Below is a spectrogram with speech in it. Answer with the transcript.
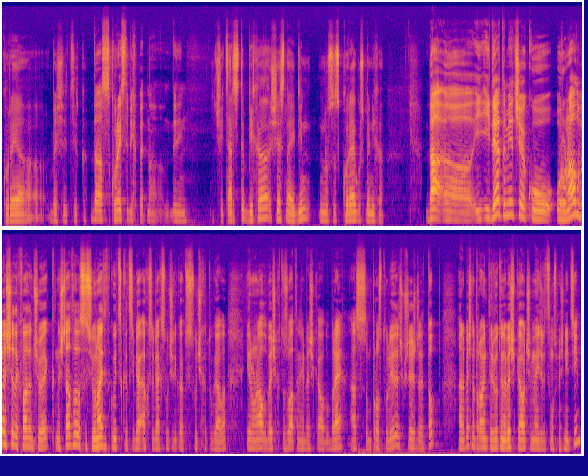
Корея беше цирка. Да, с корейците биха 5 на 1. Швейцарците биха 6 на 1, но с Корея го смениха. Да, а, идеята ми е, че ако Роналдо беше адекватен човек, нещата с Юнайтед, които като се бях, ако се бяха случили както се случиха тогава, и Роналдо беше като златен и беше казал, добре, аз съм просто лидер, ще да е топ, а не беше направил интервюто и не беше казал, че менеджерите са му смешници.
